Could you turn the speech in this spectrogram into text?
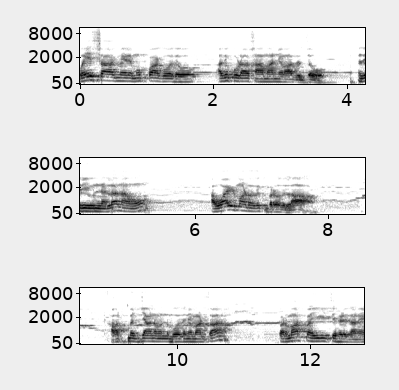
ವಯಸ್ಸಾದ ಮೇಲೆ ಮುಪ್ಪಾಗೋದು ಅದು ಕೂಡ ಸಾಮಾನ್ಯವಾದದ್ದು. ಅಂದರೆ ಇವನ್ನೆಲ್ಲ ನಾವು ಅವಾಯ್ಡ್ ಮಾಡೋದಕ್ಕೆ ಬರೋದಿಲ್ಲ. ಆತ್ಮಜ್ಞಾನವನ್ನು ಬೋಧನೆ ಮಾಡ್ತಾ ಪರಮಾತ್ಮ ಈ ರೀತಿ ಹೇಳಿದ್ದಾನೆ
